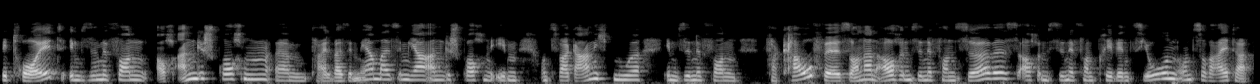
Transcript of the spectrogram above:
betreut im Sinne von auch angesprochen, ähm, teilweise mehrmals im Jahr angesprochen eben und zwar gar nicht nur im Sinne von Verkaufe, sondern auch im Sinne von Service, auch im Sinne von Prävention und so weiter.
